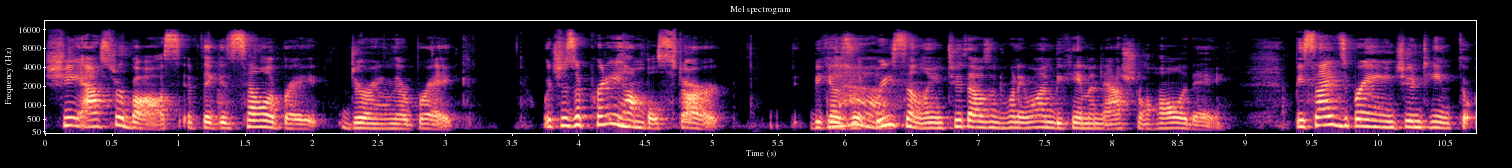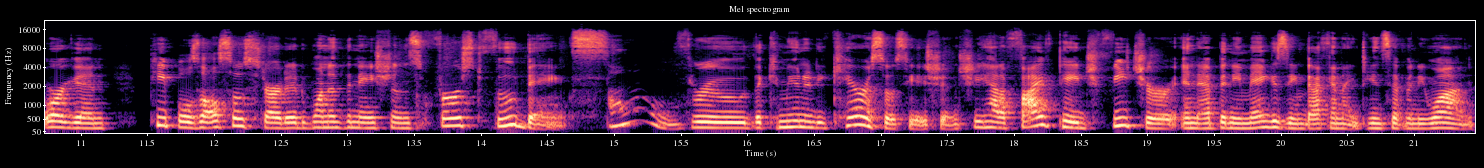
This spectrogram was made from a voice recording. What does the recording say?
She asked her boss if they could celebrate during their break, which is a pretty humble start because Yeah. it recently, in 2021, became a national holiday. Besides bringing Juneteenth to Oregon, Peoples also started one of the nation's first food banks Oh. through the Community Care Association. She had a five page feature in Ebony magazine back in 1971.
